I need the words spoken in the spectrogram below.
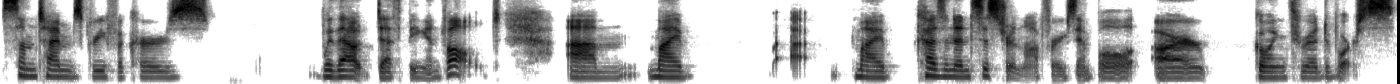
sometimes grief occurs without death being involved. Um, my uh, my cousin and sister in law, for example, are going through a divorce,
